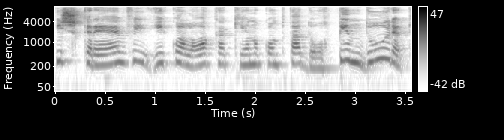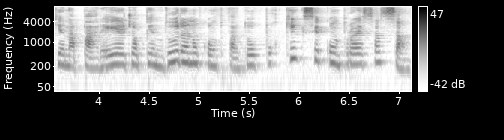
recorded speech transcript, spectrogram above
Escreve e coloca aqui no computador. Pendura aqui na parede ou pendura no computador. Por que, que você comprou essa ação?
